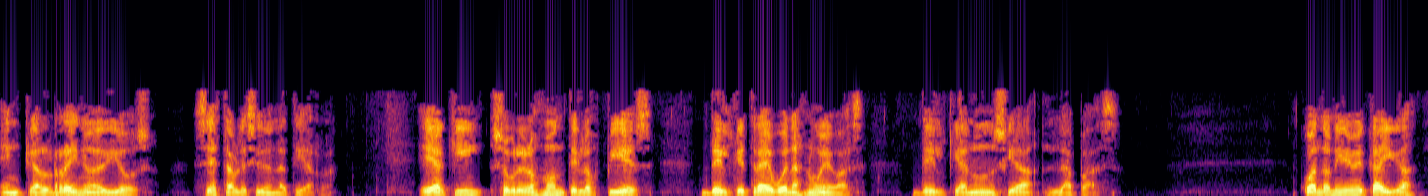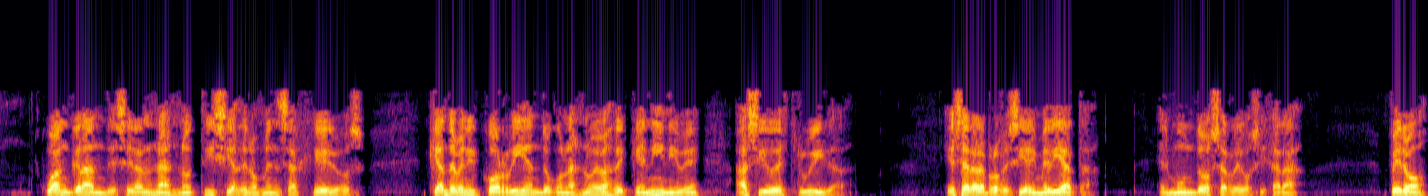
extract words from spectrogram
en que el reino de Dios se ha establecido en la tierra. He aquí sobre los montes los pies del que trae buenas nuevas, del que anuncia la paz. Cuando Nínive caiga, cuán grandes serán las noticias de los mensajeros que han de venir corriendo con las nuevas de que Nínive ha sido destruida. Esa era la profecía inmediata. El mundo se regocijará. Pero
